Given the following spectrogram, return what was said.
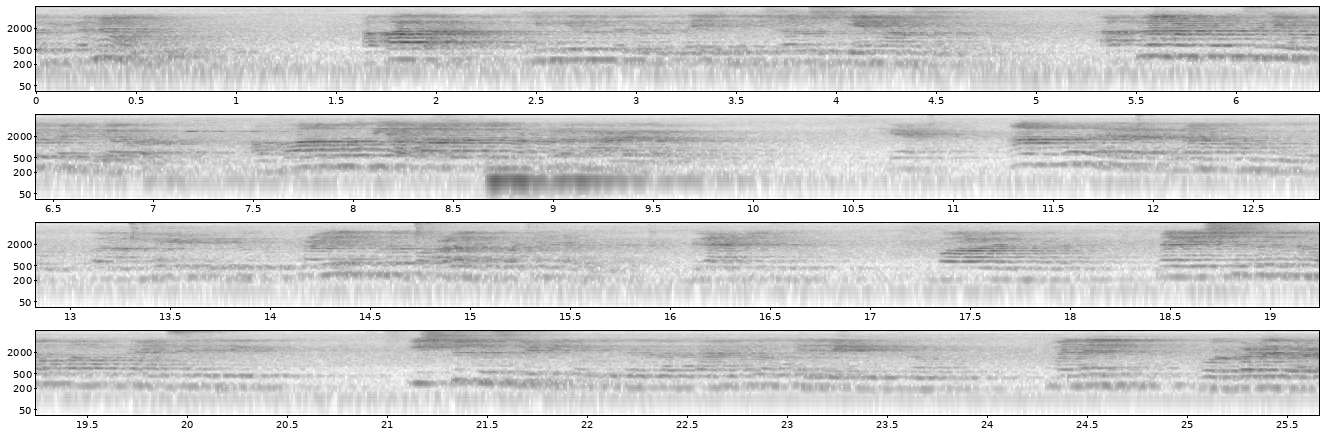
ಬೀಳ್ತಾನೆ ಹೋಗ್ಬೋದು ಅವಾಗ ಹಿಂಗಿರುತ್ತೆ ನೋಡಿ ಲೈಫ್ ನಿಜವಾಗ್ಲೂ ಗೇಮ್ ಆಗ್ಬೋದು ಅಪ್ಲೈ ಮಾಡ್ಕೊಂಡು ಸರಿ ಹೋಗುತ್ತೆ ನಿಮ್ಗೆ ಅವಾಗ. ಅವಾಗ ಹೋಗಿ ಅವಾಗ ಅಪ್ಲೈ ಮಾಡ್ಕೊಳಕ್ ಆಗಲ್ಲ ಆಮೇಲೆ ನಮ್ಮೊಂದು ಇದು ಪ್ರಯರ್ ಕೂಡ ಭಾಳ ಇಂಪಾರ್ಟೆಂಟ್ ಆಗುತ್ತೆ. ಗ್ರ್ಯಾಟಿಟ್ಯೂಡ್ ಭಾಳ ಇಂಪಾರ್ಟೆಂಟ್ ನಾವು ಎಷ್ಟು ಸಲ ನಮ್ಮ ಅಪ್ಪ ಅಮ್ಮ ಥ್ಯಾಂಕ್ಸ್ ಹೇಳಿದ್ದೀವಿ ಇಷ್ಟು ಫೆಸಿಲಿಟಿ ಕೊಟ್ಟಿದ್ದಾರಲ್ಲ ಥ್ಯಾಂಕ್ ಯು ಅಂತ ಎಲ್ಲ ಹೇಳಿದ್ವಿ ನಾವು ಮನೇಲಿ ಹೊರಗಡೆ ಬೇಡ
